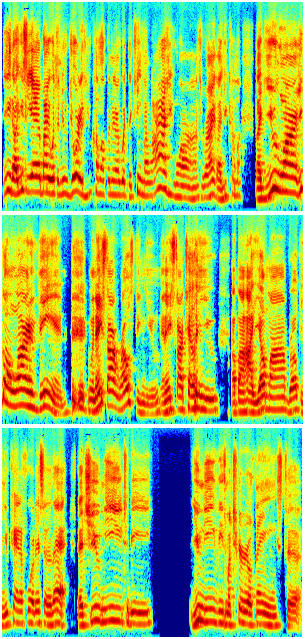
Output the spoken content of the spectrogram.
you know, you see everybody with the new Jordans, you come up in there with the King ones, right? Like you come up, like you learn, you're gonna learn then when they start roasting you and they start telling you about how your mom broke and you can't afford this or that, that you need to be, you need these material things to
